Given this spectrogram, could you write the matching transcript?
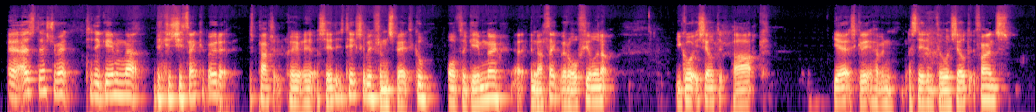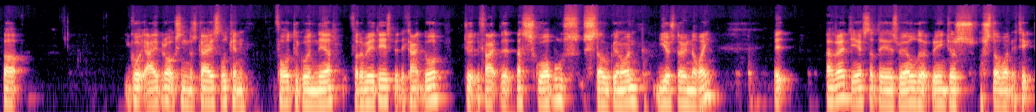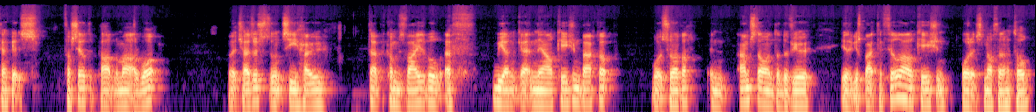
It is detriment to the game in that because you think about it, as Patrick said, it takes away from the spectacle of the game now, and I think we're all feeling it. You go to Celtic Park, yeah, it's great having a stadium full of Celtic fans, but you go to Ibrox and there's guys looking forward to going there for away days, but they can't go due to the fact that this squabble's still going on years down the line. It, I read yesterday as well that Rangers are still want to take tickets for Celtic Park no matter what, which I just don't see how that becomes viable if we aren't getting the allocation back up whatsoever. And I'm still under the view either it goes back to full allocation or it's nothing at all.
